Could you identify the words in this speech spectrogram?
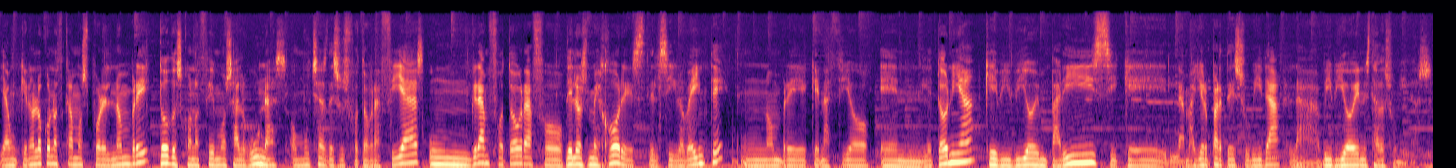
y aunque no lo conozcamos por el nombre, todos conocemos algunas o muchas de sus fotografías. Un gran fotógrafo de los mejores del siglo XX, un hombre que nació en Letonia, que vivió en París y que la mayor parte de su vida la vivió en Estados Unidos.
